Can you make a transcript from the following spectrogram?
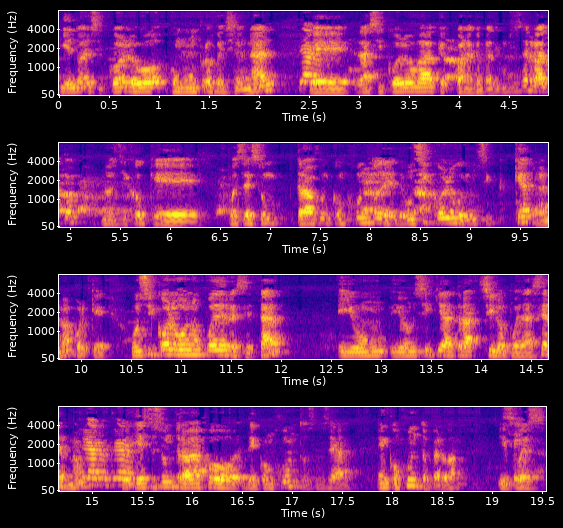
yendo al psicólogo como un profesional. Claro. Eh, la psicóloga que, con la que platicamos hace rato nos dijo que pues es un trabajo en conjunto de, de un psicólogo y un psiquiatra, ¿no? Porque un psicólogo no puede recetar y un, y un psiquiatra sí lo puede hacer, ¿no? Claro, claro. Y este es un trabajo de conjuntos, o sea, en conjunto, perdón. Y Sí. pues,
